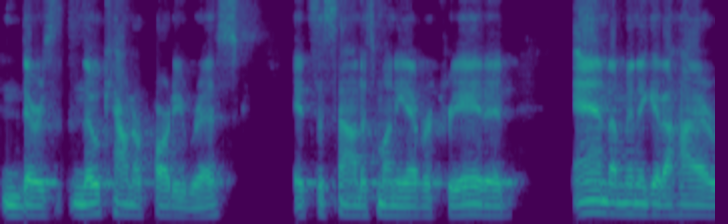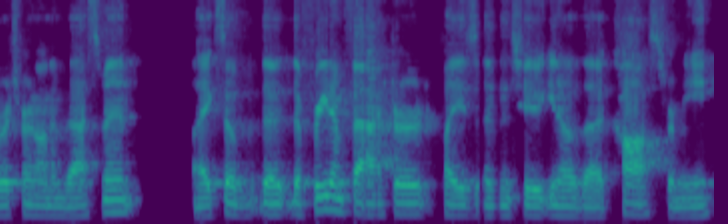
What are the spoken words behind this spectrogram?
There's no counterparty risk. It's the soundest money ever created. And I'm going to get a higher return on investment. Like, so the, the freedom factor plays into, you know, the cost for me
